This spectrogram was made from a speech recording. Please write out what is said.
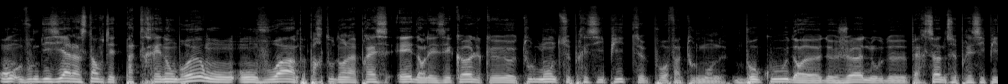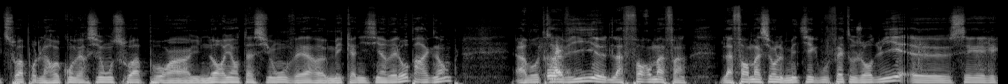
vous me disiez à l'instant, vous n'êtes pas très nombreux. On, voit un peu partout dans la presse et dans les écoles que tout le monde se précipite pour, enfin tout le monde, beaucoup de, jeunes ou de personnes se précipitent soit pour de la reconversion, soit pour une orientation vers mécanicien vélo, par exemple. À votre avis, euh, de la, forme, enfin, de la formation, le métier que vous faites aujourd'hui, euh, c'est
